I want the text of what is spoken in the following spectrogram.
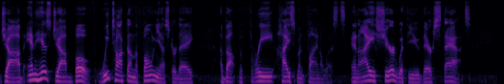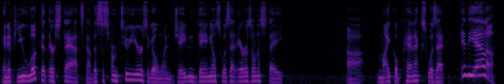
job and his job both. We talked on the phone yesterday about the three Heisman finalists, and I shared with you their stats. And if you looked at their stats, now this is from two years ago when Jayden Daniels was at Arizona State, uh, Michael Penix was at Indiana,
